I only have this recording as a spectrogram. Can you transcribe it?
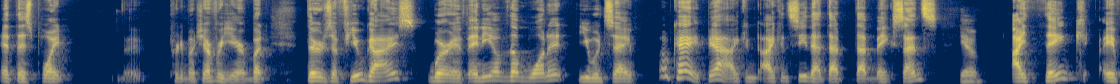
at this point uh, pretty much every year, but there's a few guys where if any of them won it, you would say, "Okay, yeah, I can I can see that. That that makes sense." Yeah. I think if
